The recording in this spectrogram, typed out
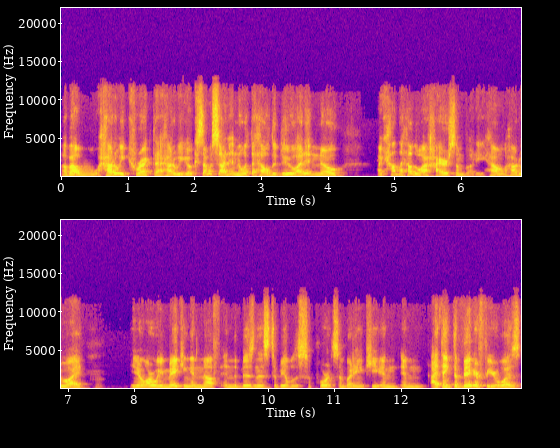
about how do we correct that? How do we go? Because I was I didn't know what the hell to do. I didn't know like how the hell do I hire somebody? How how do I, you know, are we making enough in the business to be able to support somebody and keep and and I think the bigger fear was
